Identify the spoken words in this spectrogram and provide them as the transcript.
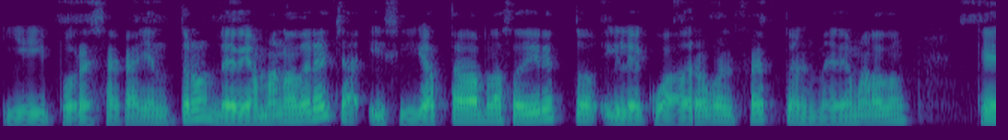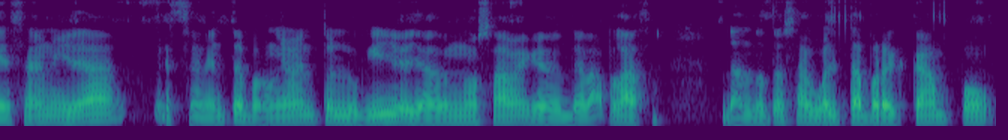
Y por esa calle entró, le dio a mano derecha y siguió hasta la plaza directo y le cuadró perfecto el medio maratón. Que esa es una idea excelente por un evento en Luquillo, ya uno sabe que desde la plaza, dándote esa vuelta por el campo,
